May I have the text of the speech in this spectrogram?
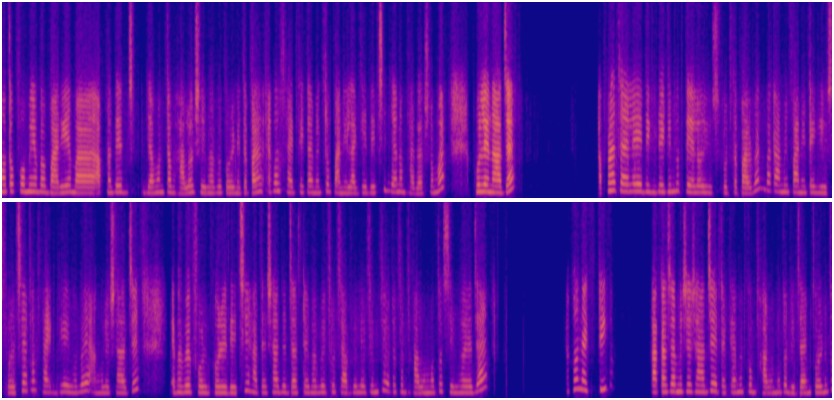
মতো কমিয়ে বা বাড়িয়ে বা আপনাদের যেমনটা ভালো সেইভাবে করে নিতে পারেন। এখন সাইড থেকে আমি একটু পানি লাগিয়ে দিচ্ছি যেন ভাজার সময় ফুলে না যায়। আপনারা চাইলে এদিক দিয়ে কিন্তু তেলও ইউজ করতে পারবেন বাট আমি পানিটা ইউজ করেছি। এখন সাইড দিয়ে এইভাবে আঙুলের সাহায্যে এভাবে ফোল্ড করে দিচ্ছি। হাতের সাহায্যে জাস্ট এভাবে একটু চাপ দিলে কিন্তু এটা খুব ভালো মতো সিল হয়ে যায়। এখন একটি কাঁটা চামিচের সাহায্যে এটাকে আমি খুব ভালো মতো ডিজাইন করে নেব।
